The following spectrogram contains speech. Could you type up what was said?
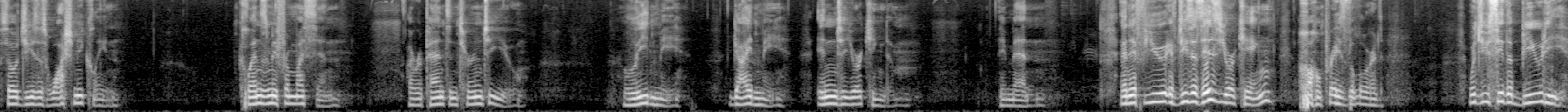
So, Jesus, wash me clean, cleanse me from my sin. I repent and turn to you. Lead me, guide me into your kingdom. Amen. And if you if Jesus is your king, oh praise the Lord. Would you see the beauty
